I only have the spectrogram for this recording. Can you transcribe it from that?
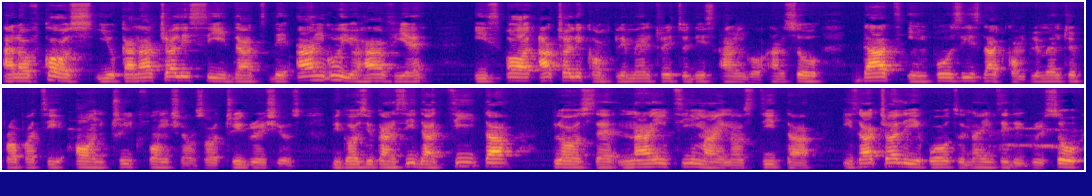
And of course, you can actually see that the angle you have here is all actually complementary to this angle. And so that imposes that complementary property on trig functions or trig ratios because you can see that theta plus uh, 90 minus theta is actually equal to 90 degrees. So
